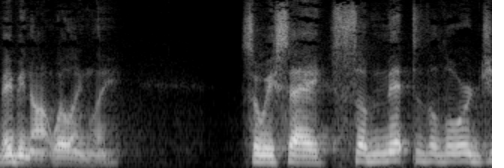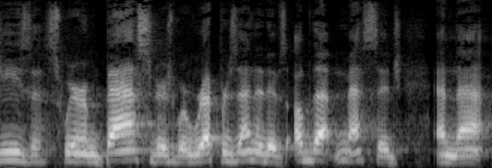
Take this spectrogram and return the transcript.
Maybe not willingly. So we say, submit to the Lord Jesus. We're ambassadors, we're representatives of that message and that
